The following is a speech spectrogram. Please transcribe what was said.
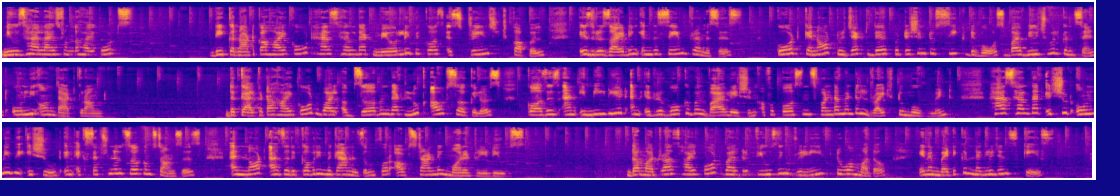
News highlights from the High Courts. The Karnataka High Court has held that merely because estranged couple is residing in the same premises, court cannot reject their petition to seek divorce by mutual consent only on that ground. The Calcutta High Court, while observing that lookout circulars causes an immediate and irrevocable violation of a person's fundamental right to movement, has held that it should only be issued in exceptional circumstances and not as a recovery mechanism for outstanding monetary dues. The Madras High Court, while refusing relief to a mother in a medical negligence case,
